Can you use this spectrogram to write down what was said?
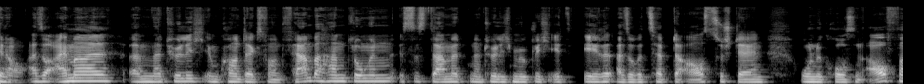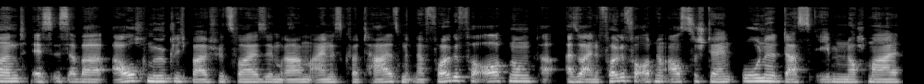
Genau, also einmal ähm, natürlich im Kontext von Fernbehandlungen ist es damit natürlich möglich, e also Rezepte auszustellen ohne großen Aufwand. Es ist aber auch möglich, beispielsweise im Rahmen eines Quartals mit einer Folgeverordnung, äh, also eine Folgeverordnung auszustellen, ohne dass eben nochmal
